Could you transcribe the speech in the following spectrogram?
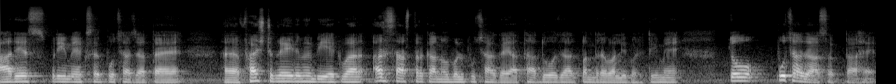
आर एस प्री में अक्सर पूछा जाता है फ़र्स्ट ग्रेड में भी एक बार अर्थशास्त्र का नोबल पूछा गया था 2015 वाली भर्ती में तो पूछा जा सकता है।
